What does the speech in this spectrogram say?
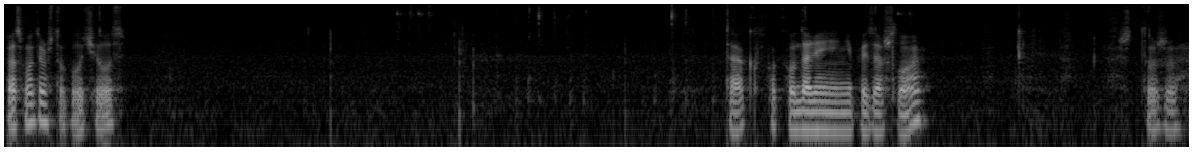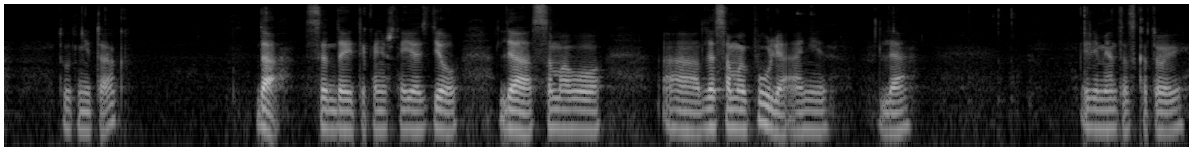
Посмотрим, что получилось. Так, пока удаление не произошло. Что же тут не так? Да, set date, конечно, я сделал для самого, а, для самой пули, а не для элемента, с, которой,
